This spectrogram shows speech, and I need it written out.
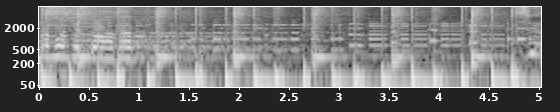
มามวนกันต่อครับเชื่อ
